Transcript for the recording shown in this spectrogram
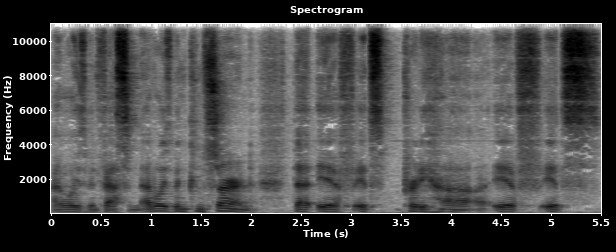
I've always been fascinated. I've always been concerned that if it's pretty, uh, if it's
